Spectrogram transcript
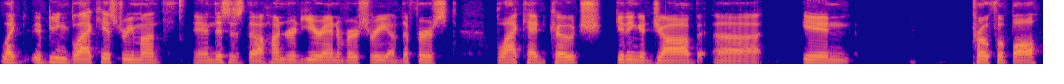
like it being Black History Month, and this is the hundred year anniversary of the first black head coach getting a job uh, in pro football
